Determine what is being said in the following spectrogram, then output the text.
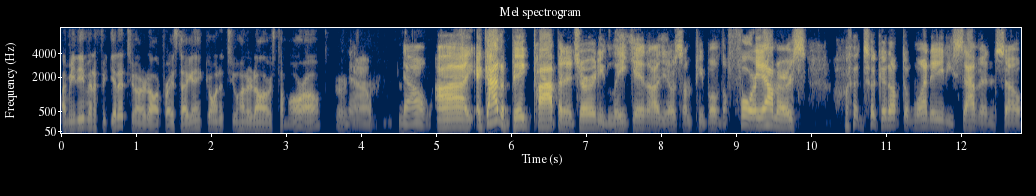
I mean, even if we get a two hundred dollar price tag, ain't going to two hundred dollars tomorrow. No, no. Uh, it got a big pop and it's already leaking. Uh, you know, some people, the four Mers, took it up to one eighty seven. So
